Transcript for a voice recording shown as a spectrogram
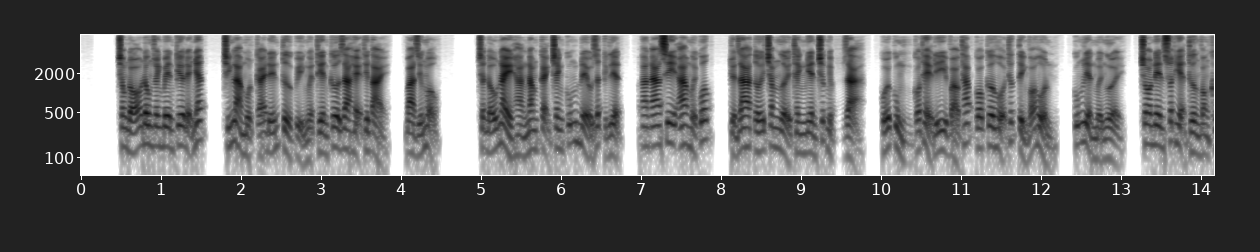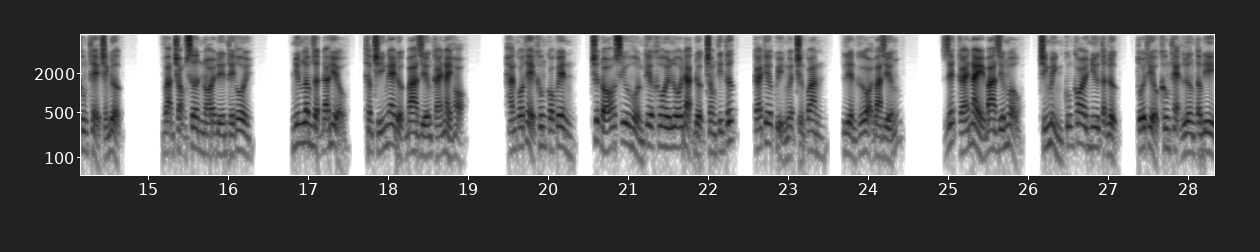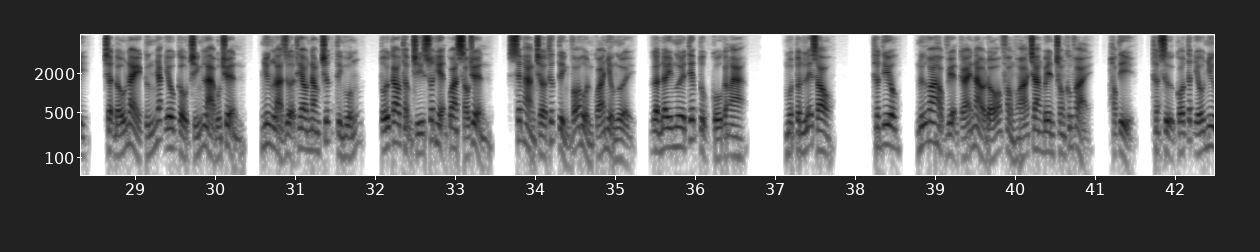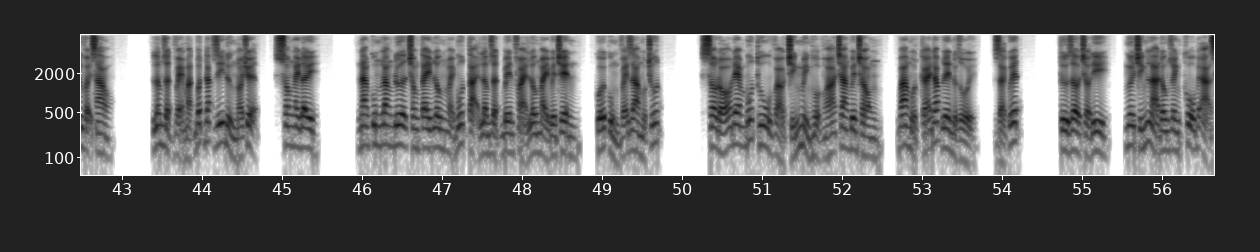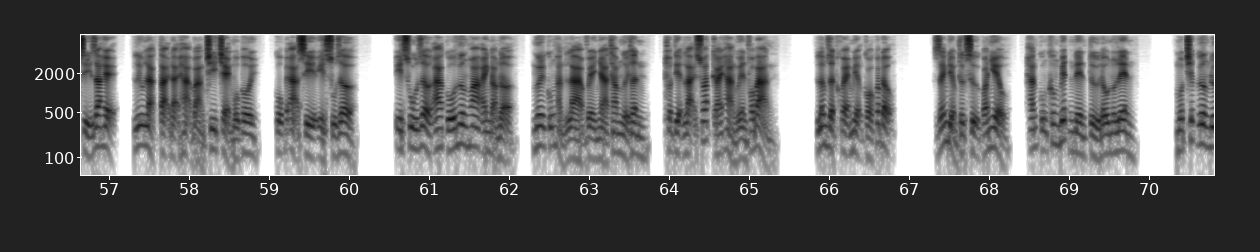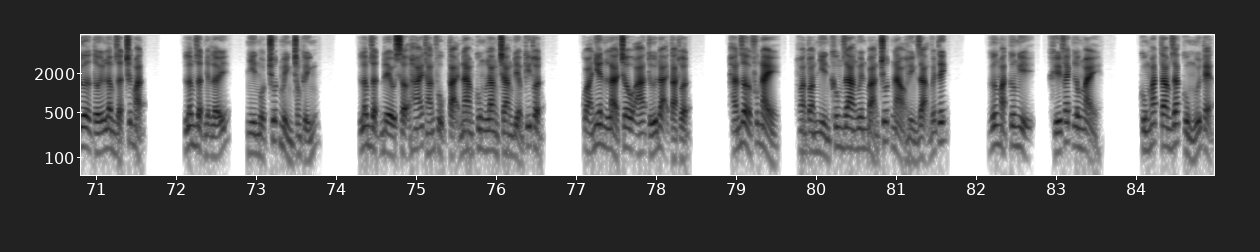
trong đó đông doanh bên kia đệ nhất chính là một cái đến từ quỷ nguyệt thiên cơ gia hệ thiên tài, ba giếng mậu. Trận đấu này hàng năm cạnh tranh cũng đều rất kịch liệt. An asia mười quốc tuyển ra tới trăm người thanh niên chức nghiệp giả, cuối cùng có thể đi vào tháp có cơ hội thức tỉnh võ hồn, cũng liền mười người, cho nên xuất hiện thương vong không thể tránh được. Vạn trọng sơn nói đến thế thôi. Nhưng lâm giật đã hiểu, thậm chí nghe được ba giếng cái này họ. Hắn có thể không có quên, trước đó siêu hồn kia khôi lỗi đạt được trong tin tức, cái kia quỷ nguyện trưởng quan liền cứ gọi ba giếng. Giết cái này ba giếng mậu, chính mình cũng coi như tận lực, tối thiểu không thẹn lương tâm đi trận đấu này cứng nhắc yêu cầu chính là bốn chuyển, nhưng là dựa theo năm trước tình huống tối cao thậm chí xuất hiện qua sáu chuyển, xếp hàng chờ thức tỉnh võ hồn quá nhiều người gần đây ngươi tiếp tục cố gắng a. Một tuần lễ sau thân tiêu nữ hoa học viện cái nào đó phòng hóa trang bên trong không phải học tỷ thật sự có tất yếu như vậy sao? Lâm giật vẻ mặt bất đắc dĩ đừng nói chuyện xong ngay đây. Nam cung lăng đưa trong tay lông mày bút tại lâm giật bên phải lông mày bên trên cuối cùng vẽ ra một chút. Sau đó đem bút thu vào chính mình hộp hóa trang bên trong ba một cái đắp lên được rồi giải quyết từ giờ trở đi, ngươi chính là đông doanh cô bệ hạ xì gia hệ, lưu lạc tại đại hạ bảng chi trẻ mồ côi, cô bệ hạ xì ít su giờ. Ít su giờ a cố hương hoa anh đào nở, ngươi cũng hẳn là về nhà thăm người thân, thuận tiện lại soát cái hàng nguyên phó bản. Lâm giật khỏe miệng có quất động. Danh điểm thực sự quá nhiều, hắn cũng không biết nên từ đâu nôn lên. Một chiếc gương đưa tới lâm giật trước mặt. Lâm giật nhận lấy, nhìn một chút mình trong kính. Lâm giật đều sợ hai thán phục tại nam cung lăng trang điểm kỹ thuật. Quả nhiên là châu á tứ đại tà thuật. Hắn giờ phút này, hoàn toàn nhìn không ra nguyên bản chút nào hình dạng vết tích. Gương mặt cương nghị, khí phách lông mày cùng mắt tam giác cùng mũi tẹt.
